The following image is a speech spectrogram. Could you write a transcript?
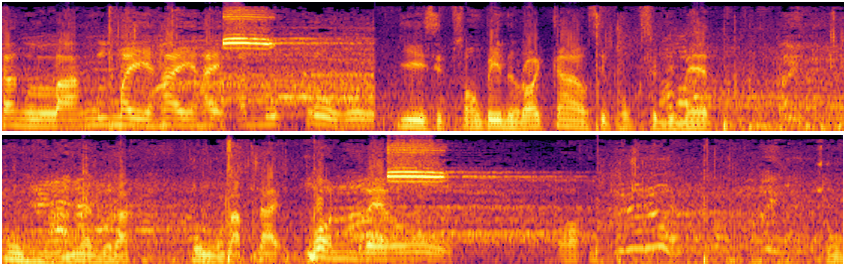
ข้างหลังไม่ให้ให้อนุษโอ้โห22ปี196เซนติเมตรอื้อหืออนุรักษ์พุ่งรับได้บอลเร็ว ออกพุ่ง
